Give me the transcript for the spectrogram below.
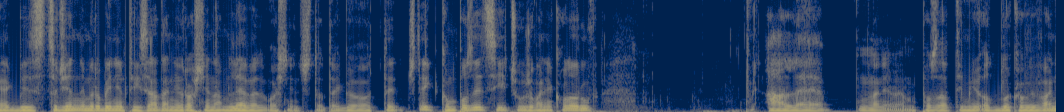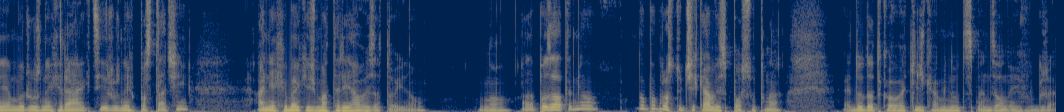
Jakby z codziennym robieniem tych zadań rośnie nam level właśnie, czy to tego, te, czy tej kompozycji, czy używania kolorów, ale no nie wiem, poza tym odblokowywaniem różnych reakcji, różnych postaci, a nie, chyba jakieś materiały za to idą. No, ale poza tym, no, no po prostu ciekawy sposób na dodatkowe kilka minut spędzonych w grze.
